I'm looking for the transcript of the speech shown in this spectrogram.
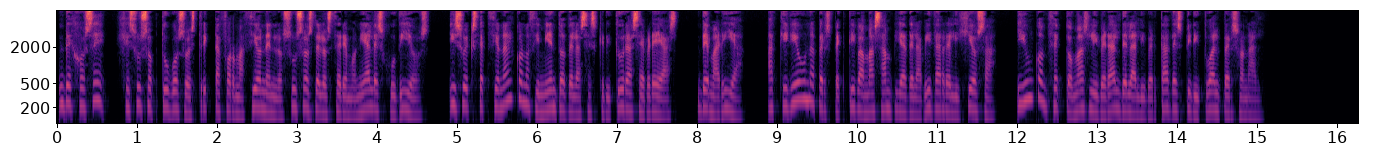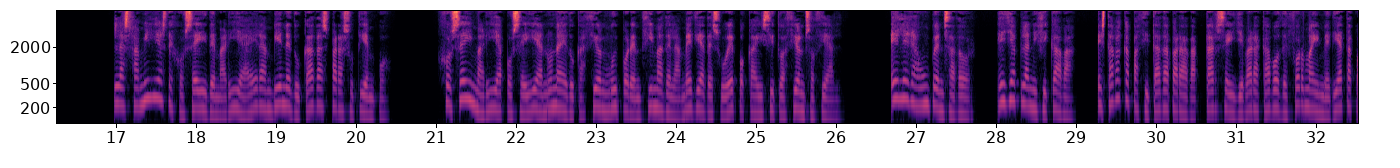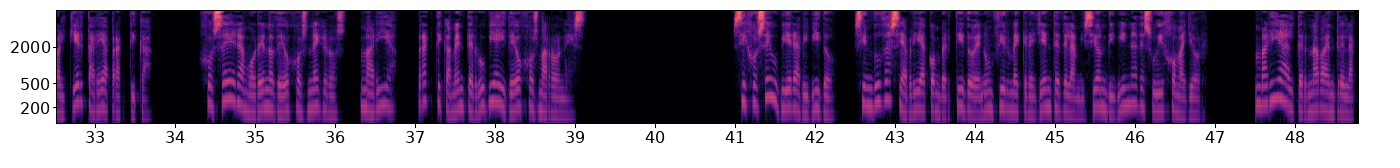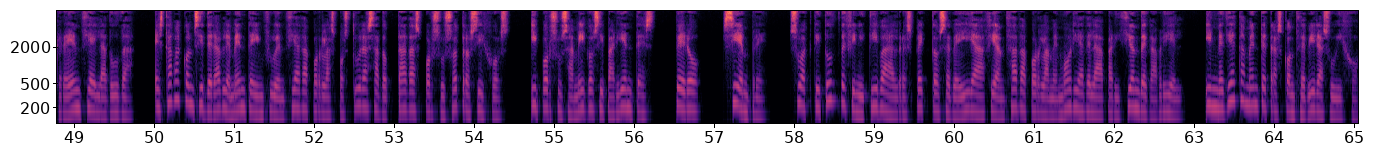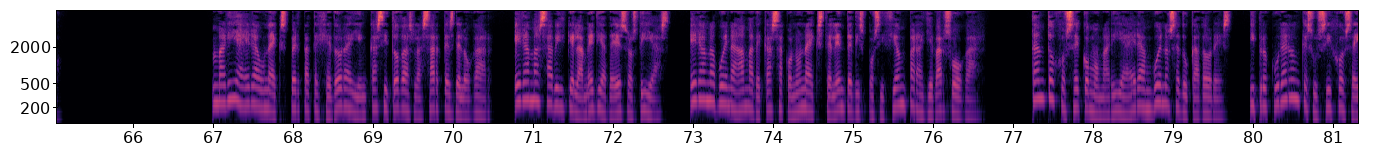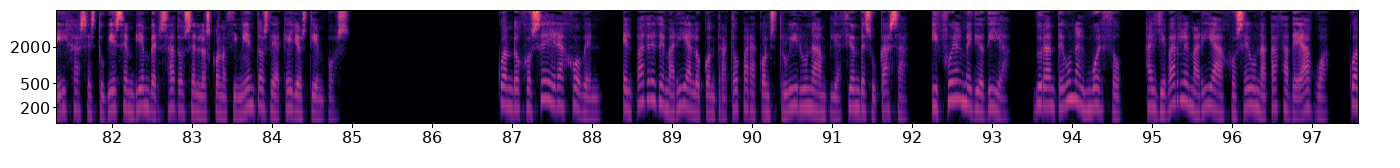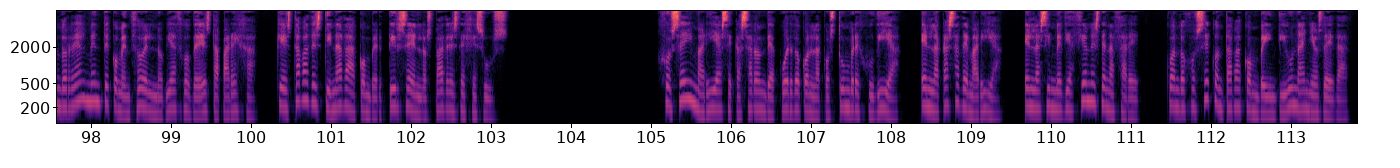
De José, Jesús obtuvo su estricta formación en los usos de los ceremoniales judíos, y su excepcional conocimiento de las escrituras hebreas, de María, adquirió una perspectiva más amplia de la vida religiosa, y un concepto más liberal de la libertad espiritual personal. Las familias de José y de María eran bien educadas para su tiempo. José y María poseían una educación muy por encima de la media de su época y situación social. Él era un pensador, ella planificaba, estaba capacitada para adaptarse y llevar a cabo de forma inmediata cualquier tarea práctica. José era moreno de ojos negros, María, prácticamente rubia y de ojos marrones. Si José hubiera vivido, sin duda se habría convertido en un firme creyente de la misión divina de su hijo mayor. María alternaba entre la creencia y la duda, estaba considerablemente influenciada por las posturas adoptadas por sus otros hijos, y por sus amigos y parientes, pero, siempre, su actitud definitiva al respecto se veía afianzada por la memoria de la aparición de Gabriel, inmediatamente tras concebir a su hijo. María era una experta tejedora y en casi todas las artes del hogar, era más hábil que la media de esos días, era una buena ama de casa con una excelente disposición para llevar su hogar. Tanto José como María eran buenos educadores, y procuraron que sus hijos e hijas estuviesen bien versados en los conocimientos de aquellos tiempos. Cuando José era joven, el padre de María lo contrató para construir una ampliación de su casa, y fue al mediodía, durante un almuerzo, al llevarle María a José una taza de agua, cuando realmente comenzó el noviazgo de esta pareja, que estaba destinada a convertirse en los padres de Jesús. José y María se casaron de acuerdo con la costumbre judía, en la casa de María, en las inmediaciones de Nazaret, cuando José contaba con 21 años de edad.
